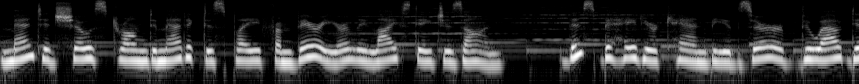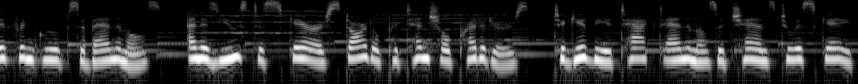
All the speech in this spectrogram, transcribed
Mantids shows strong deimatic display from very early life stages on. This behavior can be observed throughout different groups of animals and is used to scare or startle potential predators to give the attacked animals a chance to escape.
